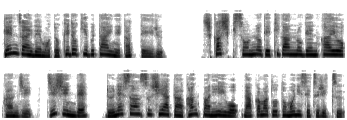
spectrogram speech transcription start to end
現在でも時々舞台に立っている。しかし既存の劇団の限界を感じ、自身でルネサンスシアターカンパニーを仲間と共に設立。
